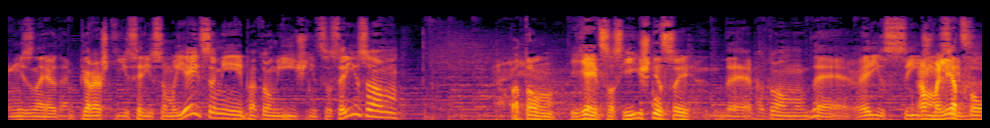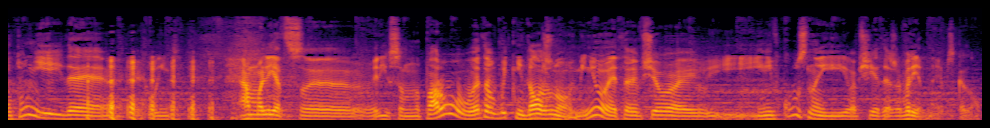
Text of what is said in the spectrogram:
не знаю, там, пирожки с рисом и яйцами, потом яичница с рисом, Потом яйца с яичницей. да, потом, да, рис с яичницей Омлет. болтуньей, да, омлет с э, рисом на пару. Этого быть не должно в меню. Это все и невкусно, и вообще даже вредно, я бы сказал.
